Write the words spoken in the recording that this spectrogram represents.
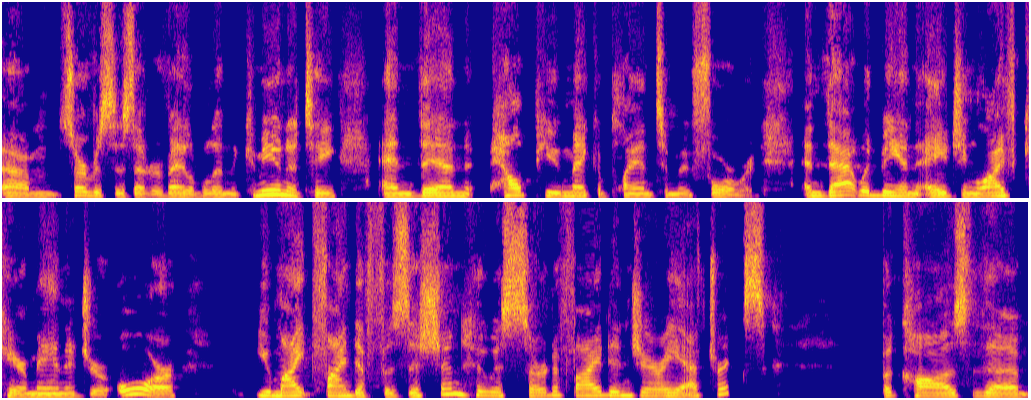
um, services that are available in the community, and then help you make a plan to move forward. And that would be an aging life care manager, or you might find a physician who is certified in geriatrics because the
